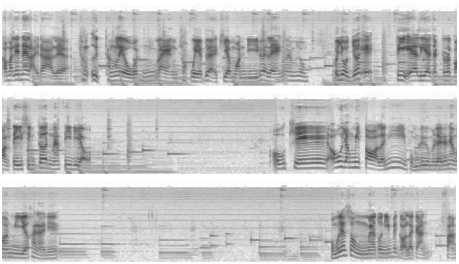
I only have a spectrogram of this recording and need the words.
เอามาเล่นได้หลายด่านเลยอะทั้งอึดทั้งเร็ว ทั้งแรงช็อคเวฟด้วยเคลียร์มอนดีด้วยแรงด้วยท่านผู้ชม ประโยชน์เยอะเอะตีแอเรียจากแต่ก่อนตีซิงเกิลนะตีเดี่ยวโอเคโอ้ยังมีต่อเหรอนี่ ผมลืมไปเลยนะเนี่ยว่ามันมีเยอะขนาดนี้ ผมก็จะส่งแมวตัวนี้ไปก่อนแล้วกัน ฟาร์ม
